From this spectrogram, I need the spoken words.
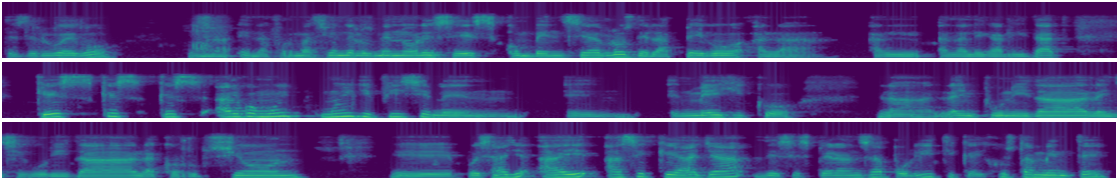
desde luego, en la, formación de los menores es convencerlos del apego a la, legalidad, que es, que, es, que es algo muy, muy difícil en, México, la, impunidad, la inseguridad, la corrupción, eh, pues hay, hace que haya desesperanza política y justamente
